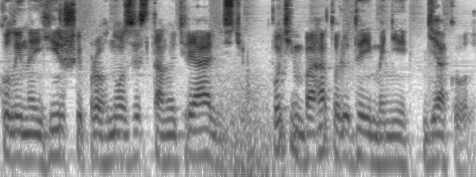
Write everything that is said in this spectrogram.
коли найгірші прогнози стануть реальністю. Потім багато людей мені дякували.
